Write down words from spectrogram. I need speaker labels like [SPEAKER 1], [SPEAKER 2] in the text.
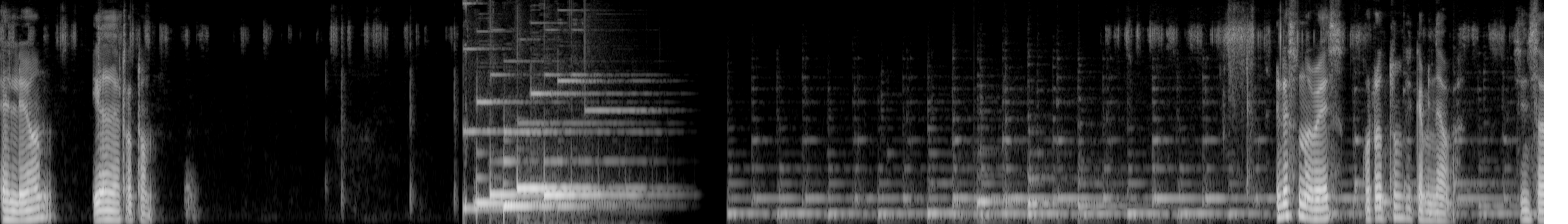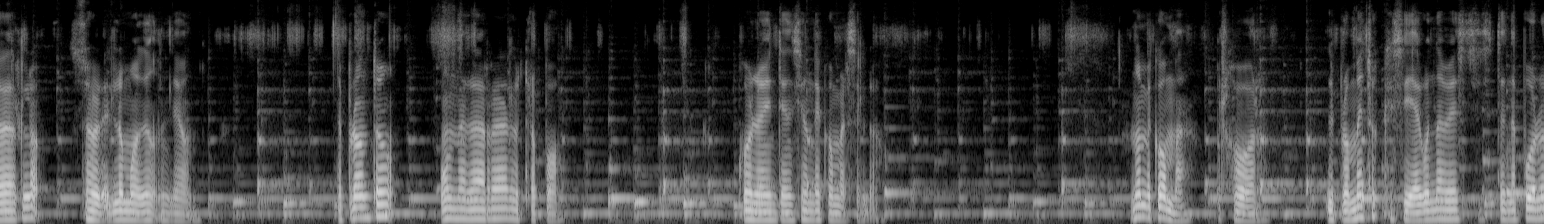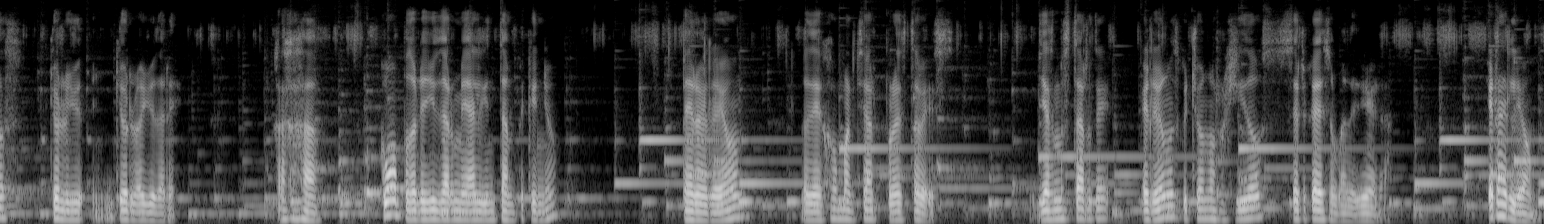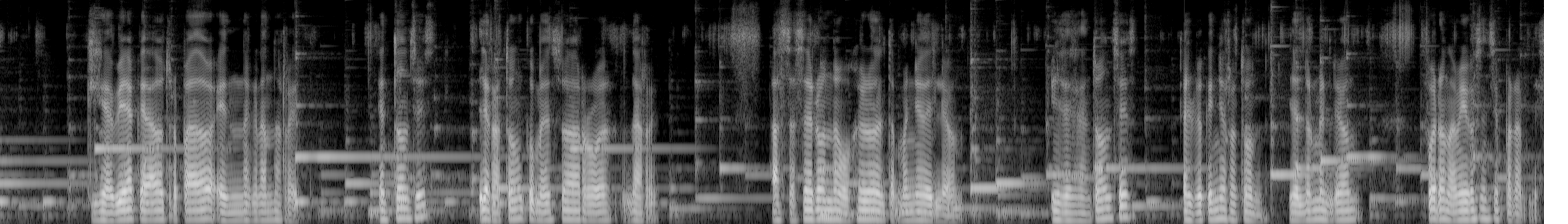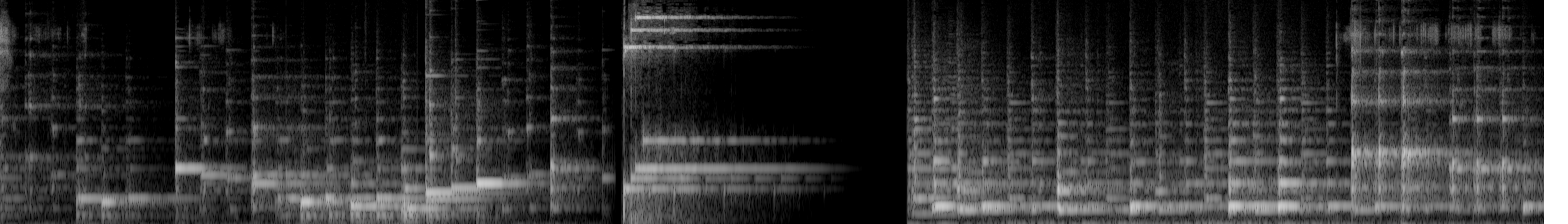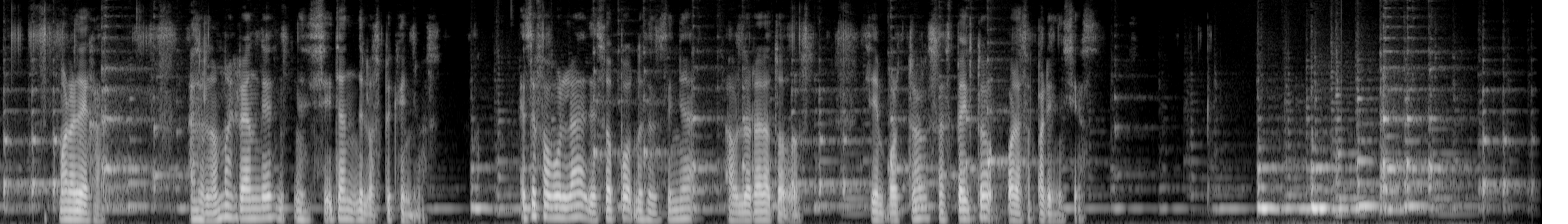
[SPEAKER 1] El león y el ratón. Eras una vez un ratón que caminaba, sin saberlo, sobre el lomo de un león. De pronto, una garra lo atrapó, con la intención de comérselo. No me coma, por favor. Le prometo que si alguna vez está en apuros, yo lo, yo lo ayudaré. Ja, ja, ja. ¿Cómo podría ayudarme a alguien tan pequeño? Pero el león lo dejó marchar por esta vez. Días más tarde, el león escuchó unos rugidos cerca de su madriguera. Era el león, que había quedado atrapado en una gran red. Entonces, el ratón comenzó a robar la red, hasta hacer un agujero del tamaño del león. Y desde entonces, el pequeño ratón y el enorme león fueron amigos inseparables. Moraleja. Hasta los más grandes necesitan de los pequeños. Esta fábula de Sopo nos enseña a valorar a todos, sin importar su aspecto o las apariencias.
